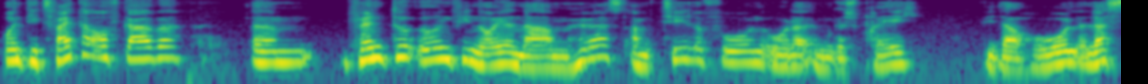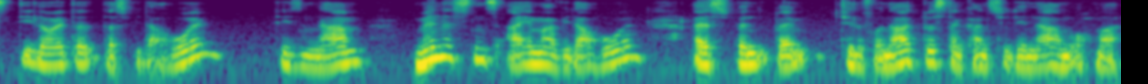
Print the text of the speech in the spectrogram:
Und die zweite Aufgabe, ähm, wenn du irgendwie neue Namen hörst, am Telefon oder im Gespräch, wiederhole, lass die Leute das wiederholen, diesen Namen mindestens einmal wiederholen, als wenn du beim Telefonat bist, dann kannst du den Namen auch mal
